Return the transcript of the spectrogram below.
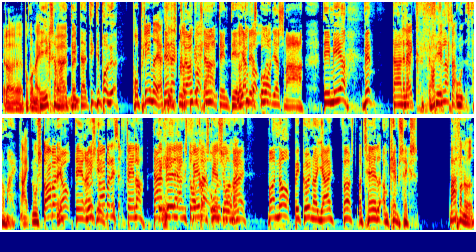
Eller øh, på grund af. Det er ikke så meget. Øh, Øh, men det, det, det, prøv at høre. problemet er, Den er Kirsten, når du går klokkeklar, ud... den der. når Jeg du bliver spurgt, ud, jeg svarer. Det er mere, hvem der er Den er ikke fælder ud fra mig. Nej, nu stopper det. Jo, det er Nu rigtigt. stopper det. Fælder. Der det er hele en stor konspiration, ikke? Hvornår begynder jeg først at tale om Camp 6? Hvad for noget?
